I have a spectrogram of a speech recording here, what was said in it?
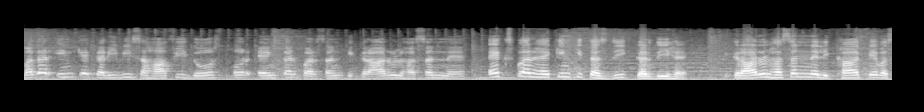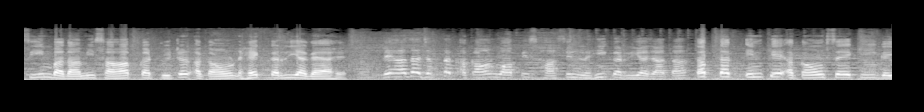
मगर इनके करीबी सहाफ़ी दोस्त और एंकर पर्सन इकरारुल हसन ने एक्स पर हैकिंग की तस्दीक कर दी है। इकरारुल हसन ने लिखा कि वसीम बादामी साहब का ट्विटर अकाउंट हैक कर लिया गया है। लिहाजा जब तक अकाउंट वापस हासिल नहीं कर लिया जाता तब तक इनके अकाउंट से की गई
